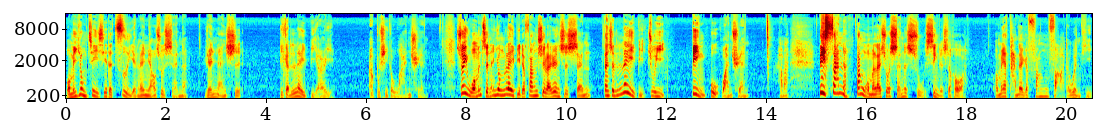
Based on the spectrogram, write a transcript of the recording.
我们用这些的字眼来描述神呢，仍然是一个类比而已，而不是一个完全。所以，我们只能用类比的方式来认识神，但是类比，注意，并不完全，好吗？第三呢，当我们来说神的属性的时候啊，我们要谈到一个方法的问题。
